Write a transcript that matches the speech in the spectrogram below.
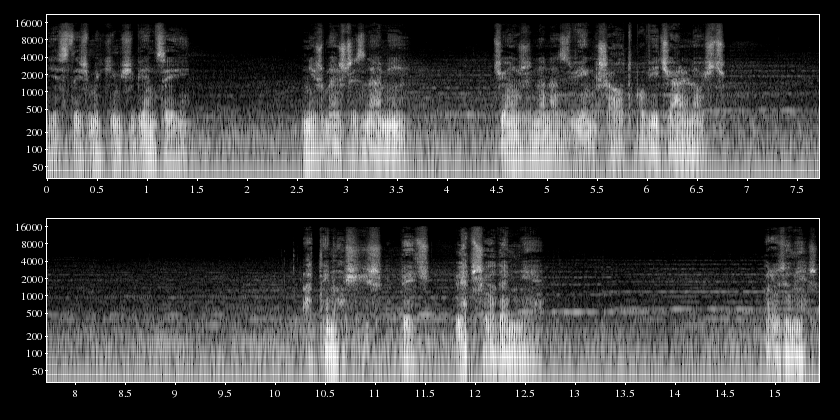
Jesteśmy kimś więcej niż mężczyznami. Ciąży na nas większa odpowiedzialność. A ty musisz być lepszy ode mnie. Rozumiesz?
